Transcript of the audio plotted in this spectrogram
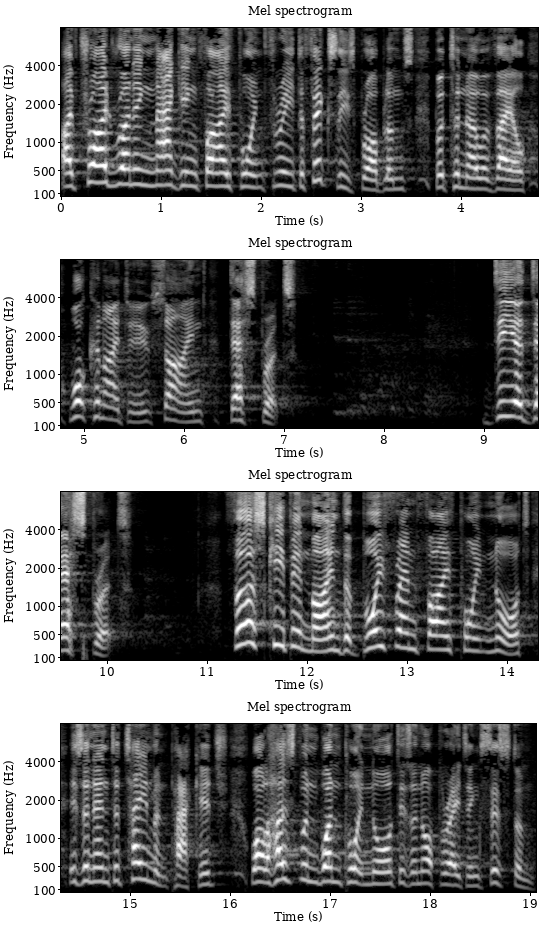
I've tried running nagging 5.3 to fix these problems, but to no avail. What can I do? Signed, Desperate. Dear Desperate. First, keep in mind that Boyfriend 5.0 is an entertainment package, while Husband 1.0 is an operating system.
